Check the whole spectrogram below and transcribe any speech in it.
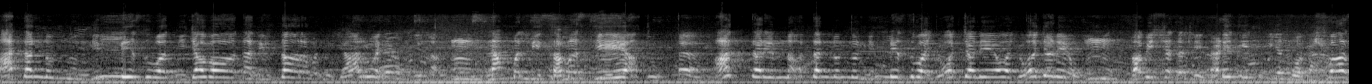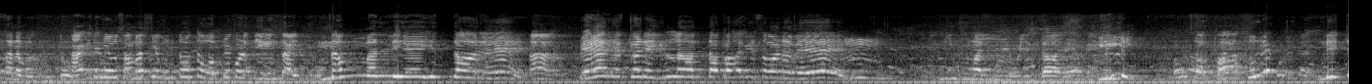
ಅದನ್ನೊಂದು ನಿಲ್ಲಿಸುವ ನಿಜವಾದ ನಿರ್ಧಾರವನ್ನು ಯಾರೂ ಹೇಳುವುದಿಲ್ಲ. ನಮ್ಮಲ್ಲಿ ಸಮಸ್ಯೆಯೇ ಅದು. ಆದ್ದರಿಂದ ಅದನ್ನೊಂದು ನಿಲ್ಲಿಸುವ ಯೋಚನೆಯೋ ಯೋಜನೆಯೋ ಭವಿಷ್ಯದಲ್ಲಿ ನಡೆದಿತ್ತು ಎನ್ನುವ ವಿಶ್ವಾಸ ನಮಗುಂಟು. ಹಾಗಿದ್ರೆ ನೀವು ಸಮಸ್ಯೆ ಉಂಟು ಅಂತ ಒಪ್ಪಿಕೊಳ್ತೀರಿ ಅಂತ ಆಯ್ತು. ನಮ್ಮಲ್ಲಿಯೇ ಇದ್ದಾರೆ. ಬೇರೆ ಕಡೆ ಇಲ್ಲ ಅಂತ ಭಾವಿಸೋಣವೇ. ನಿಮ್ಮಲ್ಲಿಯೂ ಇದ್ದಾರೆ. ಇಲ್ಲಿ ಹೌದಪ್ಪ. ನಿಜ.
